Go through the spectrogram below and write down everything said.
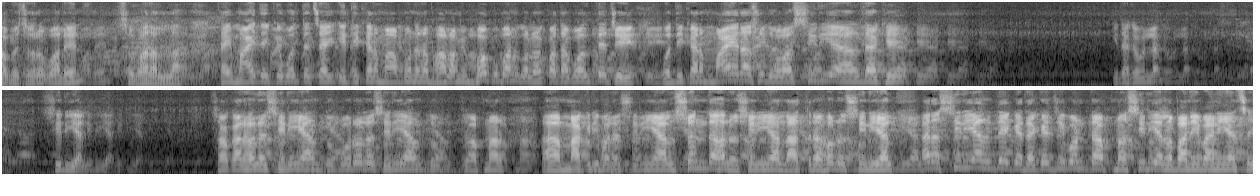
হবে। জোরে বলেন সুভার আল্লাহ তাই মায়েদেরকে বলতে চাই, এদিকার মা বোনেরা ভালো, আমি ভগবান গলার কথা বলতেছি, ওদিকার মায়েরা শুধু বাবা সিরিয়াল দেখে। কি দেখে বললাম? সিরিয়াল। সকাল হলো সিরিয়াল, দুপুর হলো সিরিয়াল আপনার মাগরিব হলো সিরিয়াল, সন্ধ্যা হলো সিরিয়াল, রাত্রে হলো সিরিয়াল। আর সিরিয়াল দেখে দেখে জীবনটা আপনার সিরিয়াল বানিয়ে বানিয়েছে।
